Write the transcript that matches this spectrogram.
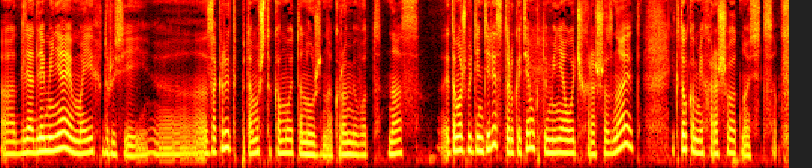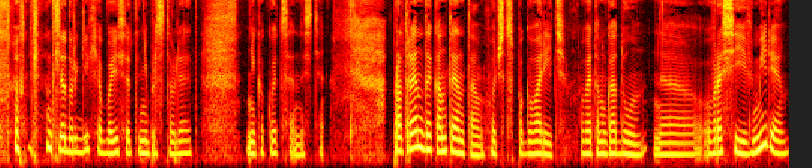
для, для меня и моих друзей. Э, закрыто, потому что кому это нужно, кроме вот нас. Это может быть интересно только тем, кто меня очень хорошо знает и кто ко мне хорошо относится. Для других, я боюсь, это не представляет никакой ценности. Про тренды контента хочется поговорить в этом году э, в России и в мире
